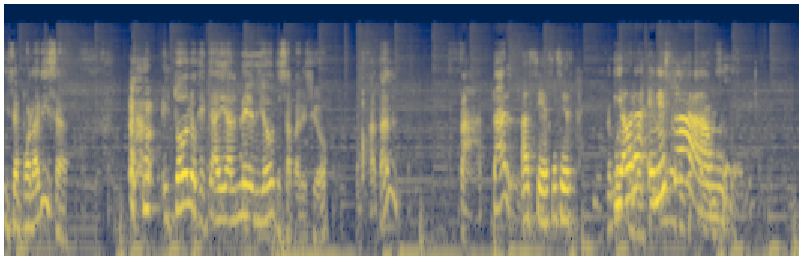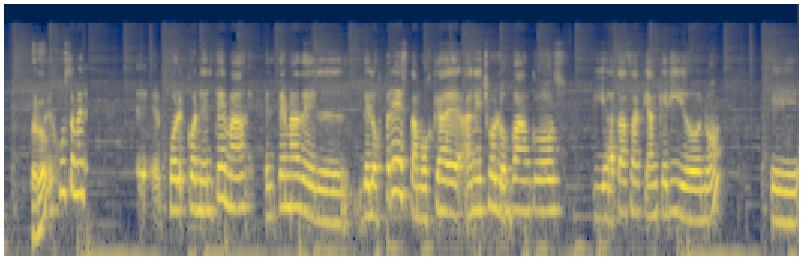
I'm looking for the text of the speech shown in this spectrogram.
Y se polariza. y todo lo que cae al medio desapareció. Fatal fatal. Así es, así es. Y ahora en esta... ¿Perdón? Eh, justamente eh, con el tema, el tema de los préstamos que han hecho los bancos y la tasa que han querido, ¿no? Eh,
